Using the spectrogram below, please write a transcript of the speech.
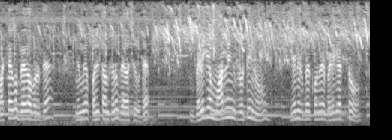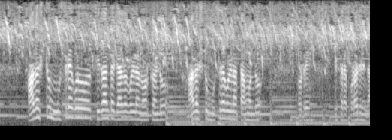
ಮೊಟ್ಟೆಗೂ ಬೇಗ ಬರುತ್ತೆ, ನಿಮಗೆ ಫಲಿತಾಂಶನೂ ಬೇಗ ಸಿಗುತ್ತೆ. ಬೆಳಿಗ್ಗೆ ಮಾರ್ನಿಂಗ್ ರೊಟೀನು ಏನಿರಬೇಕು ಅಂದರೆ ಬೆಳಿಗ್ಗೆ ಹೊತ್ತು ಆದಷ್ಟು ಮುಸ್ರೆಗಳು ಸಿಗೋಂಥ ಜಾಗಗಳನ್ನ ನೋಡ್ಕೊಂಡು, ಆದಷ್ಟು ಮುಸ್ರೆಗಳನ್ನ ತಗೊಂಡು ನೋಡ್ರಿ, ಈ ಥರ ಕೊಡೋದ್ರಿಂದ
